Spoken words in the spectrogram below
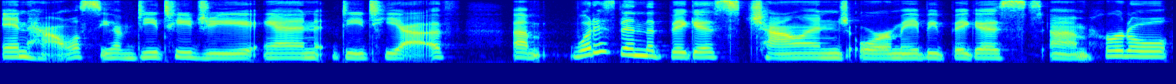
in house, you have DTG and DTF. Um, what has been the biggest challenge or maybe biggest um, hurdle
